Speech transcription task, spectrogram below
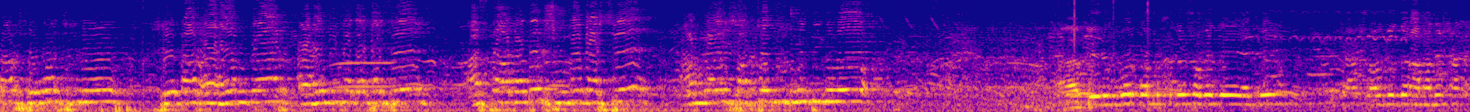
তার সময় ছিল, সে তার অহংকার অহমিকা দেখাচ্ছে আজকে আমাদের সুযোগ আসছে, আমরা এই স্বাচ্ছন্দ্য দুর্নীতিগুলো সবাইকে একটি আমাদের সাথে।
